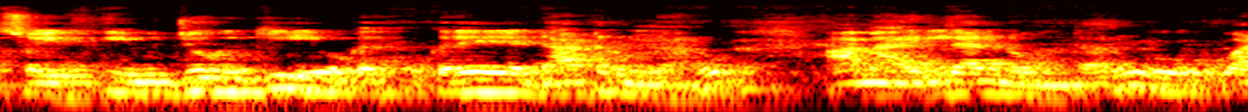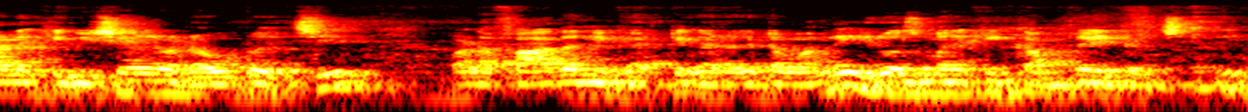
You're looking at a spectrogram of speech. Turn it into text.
సో ఈ- ఈ ఉద్యోగికి ఒక ఒకరే డాటర్ ఉన్నారు. ఆమె ఐర్లాండ్లో ఉంటారు. వాళ్ళకి ఈ విషయంలో డౌట్ వచ్చి వాళ్ళ ఫాదర్ని గట్టిగా అడగటం వల్ల ఈరోజు మనకి కంప్లైంట్ వచ్చింది.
